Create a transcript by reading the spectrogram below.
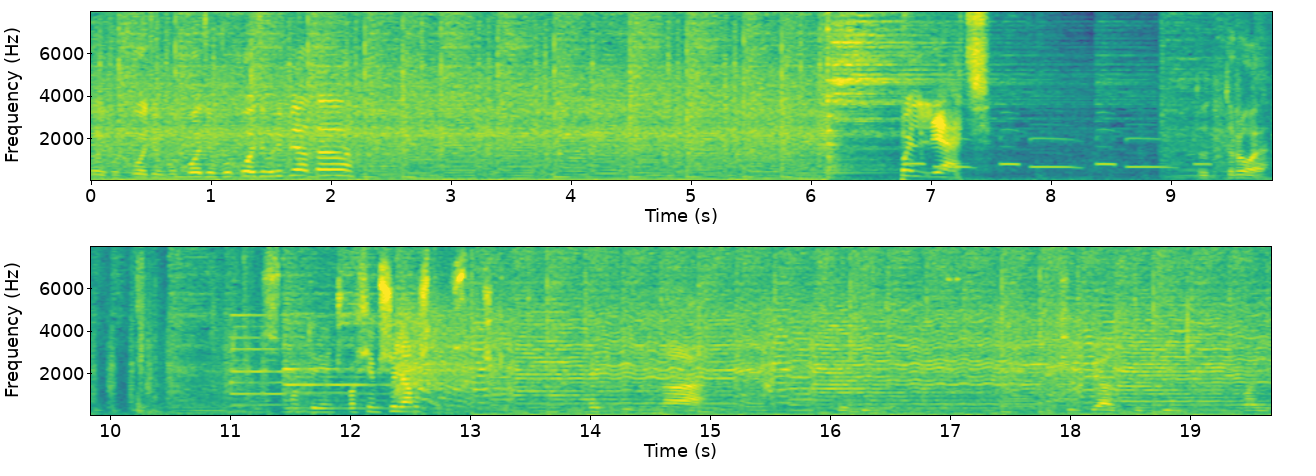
Ой, выходим, выходим, выходим, ребята! Блять! Тут трое. Смотри, они что, по всем щелям, что ли, сучки? На. С дубинки. У тебя с дубинки. Твоих.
